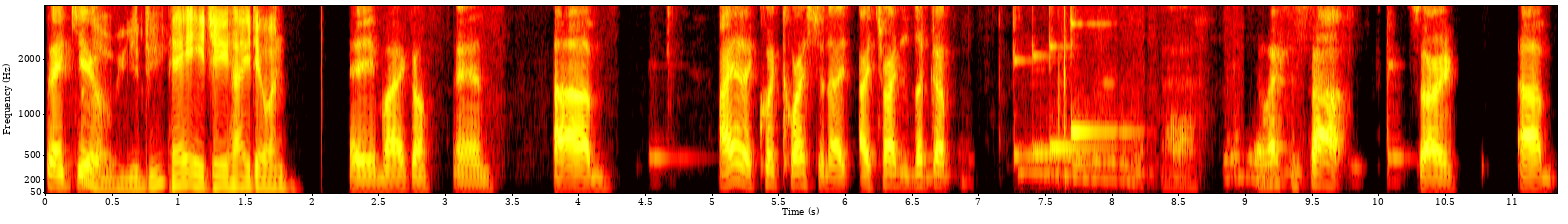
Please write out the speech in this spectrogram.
Thank you. Hello, Eugene. Hey, EG, how you doing? Hey, Michael. And um, I had a quick question. I, I tried to look up. Uh, Alexa, stop. Sorry. Um,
